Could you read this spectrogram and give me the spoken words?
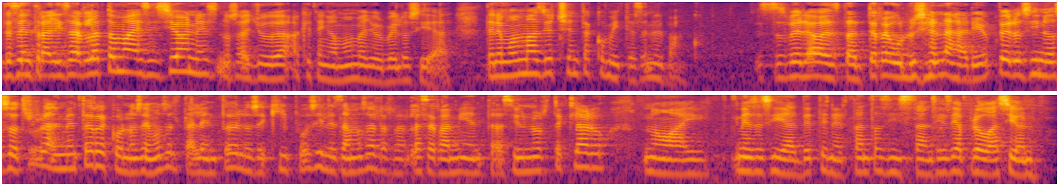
Descentralizar la toma de decisiones nos ayuda a que tengamos mayor velocidad. Tenemos más de 80 comités en el banco. Esto es bastante revolucionario, pero si nosotros realmente reconocemos el talento de los equipos y les damos las herramientas y un norte claro, no hay necesidad de tener tantas instancias de aprobación.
